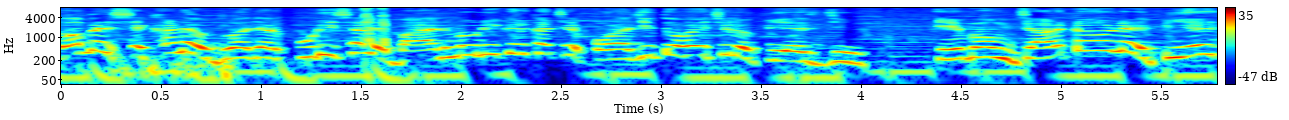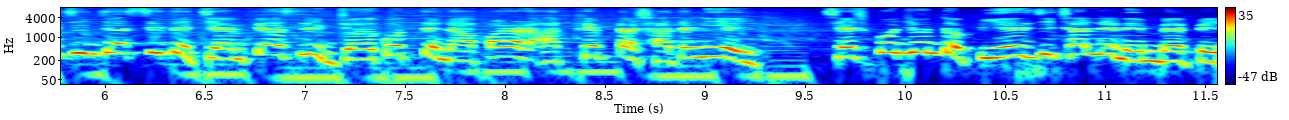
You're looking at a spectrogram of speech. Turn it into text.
তবে সেখানেও দু হাজার কুড়ি সালে বায়ার্ন মিউনিকের কাছে পরাজিত হয়েছিল পিএসজি এবং যার কারণে পিএসজির জার্সিতে চ্যাম্পিয়ন্স লিগ জয় করতে না পারার আক্ষেপটা সাথে নিয়েই শেষ পর্যন্ত পিএসজি ছাড়লেন এমবাপে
